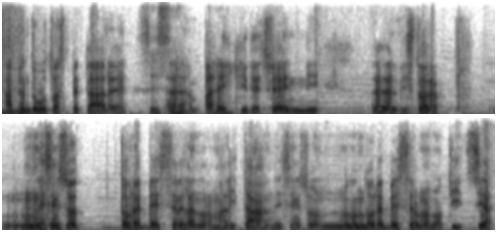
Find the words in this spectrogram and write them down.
Abbiamo dovuto aspettare sì, sì. Eh, parecchi decenni eh, di storia. Nel senso, dovrebbe essere la normalità, nel senso non dovrebbe essere una notizia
